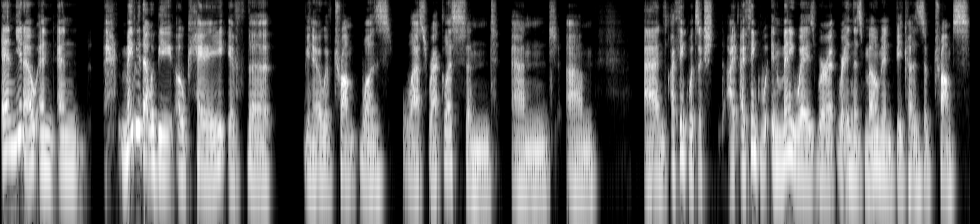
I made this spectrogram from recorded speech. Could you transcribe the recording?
and you know, and and maybe that would be okay if the, you know, if Trump was less reckless and and um, and I think what's I, I think in many ways we're we're in this moment because of Trump's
